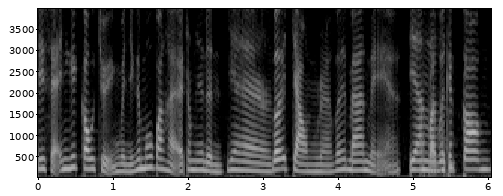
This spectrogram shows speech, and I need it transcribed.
chia sẻ những cái câu chuyện về những cái mối quan hệ trong gia đình. Yeah với chồng nè với ba mẹ. Yeah hoặc là với các con.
